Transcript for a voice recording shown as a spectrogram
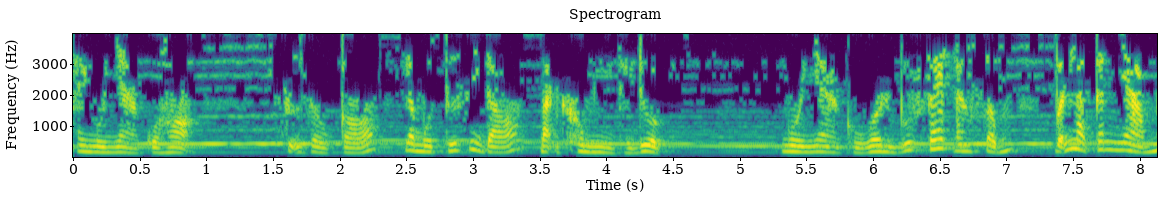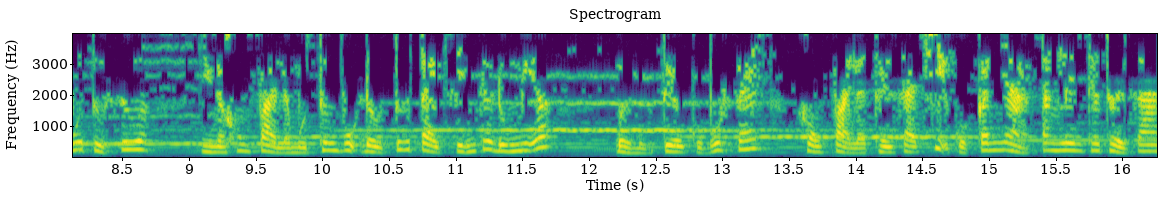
hay ngôi nhà của họ. Sự giàu có là một thứ gì đó bạn không nhìn thấy được. Ngôi nhà của Warren Buffett đang sống vẫn là căn nhà mua từ xưa, nhưng nó không phải là một thương vụ đầu tư tài chính theo đúng nghĩa, bởi mục tiêu của Buffett không phải là thấy giá trị của căn nhà tăng lên theo thời gian.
